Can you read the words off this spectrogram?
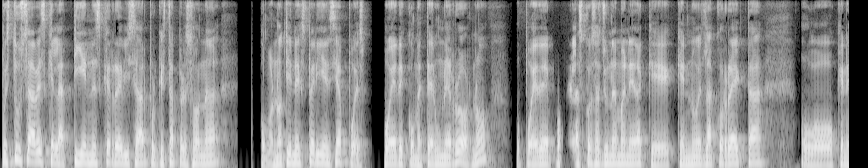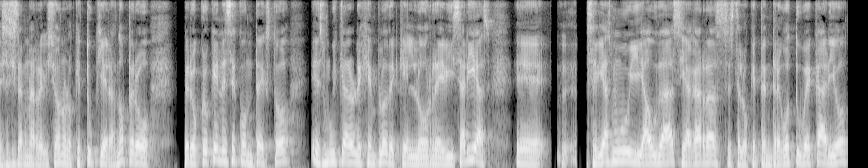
pues tú sabes que la tienes que revisar porque esta persona, como no tiene experiencia, pues puede cometer un error, ¿no? O puede poner las cosas de una manera que no es la correcta o que necesitan una revisión o lo que tú quieras, ¿no? Pero, pero creo que en ese contexto es muy claro el ejemplo de que lo revisarías. Eh, serías muy audaz si agarras este, lo que te entregó tu becario,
